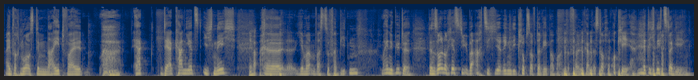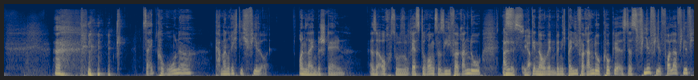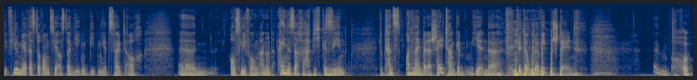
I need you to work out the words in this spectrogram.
einfach nur aus dem Neid, weil ah, er, der kann jetzt, ich nicht, ja. äh, jemandem was zu verbieten. Meine Güte, dann sollen doch jetzt die über 80-Jährigen die Clubs auf der Reeperbahn bevölkern. Ist doch okay, hätte ich nichts dagegen. Seit Corona kann man richtig viel online bestellen. Also auch so, so Restaurants, das Lieferando. Ist, Alles, ja. Genau, wenn, wenn ich bei Lieferando gucke, ist das viel, viel voller. Viel, viel, viel mehr Restaurants hier aus der Gegend bieten jetzt halt auch äh, Auslieferungen an. Und eine Sache habe ich gesehen. Du kannst online bei der Shell-Tanke hier in der, im Winterhuder Weg bestellen. Oh,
